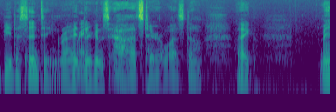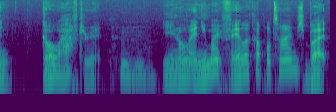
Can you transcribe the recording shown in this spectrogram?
be dissenting right, Right. they're going to say oh that's terrible that's dumb like man go after it hmm you know and you might fail a couple times but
